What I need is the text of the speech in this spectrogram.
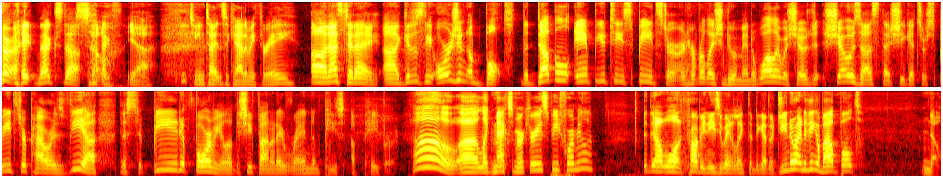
all right, next up. so, yeah. Teen Titans Academy 3. Uh, that's today. Uh, gives us the origin of Bolt, the double amputee speedster, and her relation to Amanda Waller, which shows shows us that she gets her speedster powers via the speed formula that she found on a random piece of paper. Oh, uh, like Max Mercury's speed formula? Well, it's probably an easy way to link them together. Do you know anything about Bolt? No.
